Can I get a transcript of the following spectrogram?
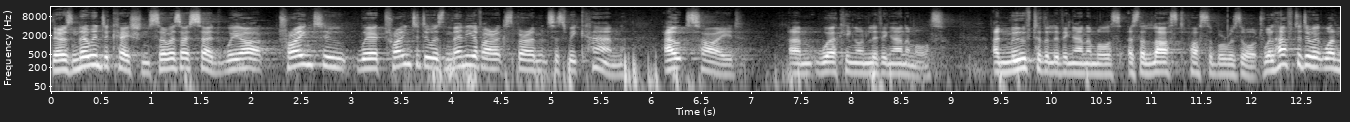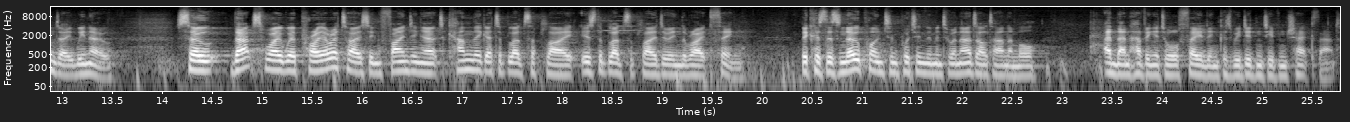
there is no indication. So as I said, we are trying to, we're trying to do as many of our experiments as we can outside um, working on living animals and move to the living animals as the last possible resort. We'll have to do it one day, we know. So that's why we're prioritizing finding out, can they get a blood supply? Is the blood supply doing the right thing? because there's no point in putting them into an adult animal and then having it all failing because we didn't even check that.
